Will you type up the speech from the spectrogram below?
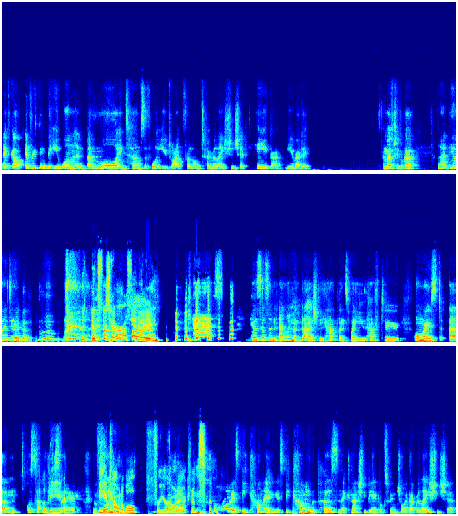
they've got everything that you want and, and more in terms of what you'd like for a long-term relationship here you go. Are you ready? And most people go like the idea, but it's terrifying. yes, because there's an element that actually happens where you have to almost um, what's that lovely be, saying? be accountable you, for your well, own actions. well, no, it's becoming. It's becoming the person that can actually be able to enjoy that relationship.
